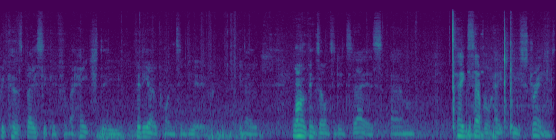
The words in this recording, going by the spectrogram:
because basically from a HD video point of view, you know, one of the things I want to do today is um, take several HD streams.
